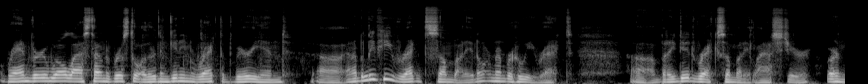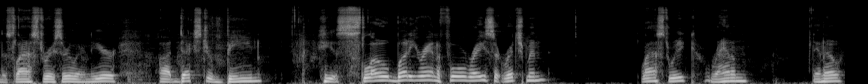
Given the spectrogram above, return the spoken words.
ran very well last time to Bristol, other than getting wrecked at the very end. Uh, and I believe he wrecked somebody. I don't remember who he wrecked. Uh, but he did wreck somebody last year, or in this last race earlier in the year. Uh, Dexter Bean, he is slow, but he ran a full race at Richmond last week. Ran him you know,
